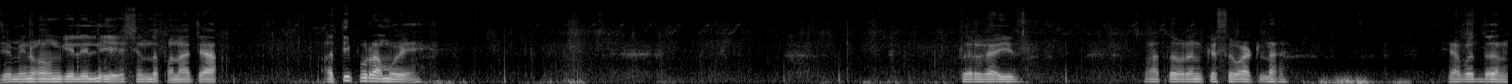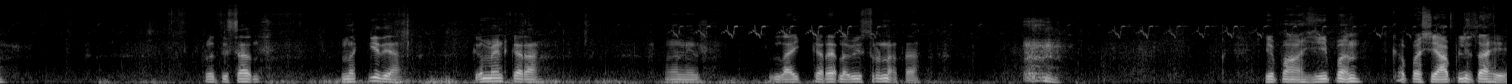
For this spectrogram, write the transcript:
जमीन वाहून गेलेली आहे सिंदफणाच्या अतिपुरामुळे. तर गाईज वातावरण कसं वाटलं? ह्याबद्दल प्रतिसाद नक्की द्या. कमेंट करा. आणि लाईक करायला विसरू नका. हे पहा ही पण कपाशी आपलीच आहे.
